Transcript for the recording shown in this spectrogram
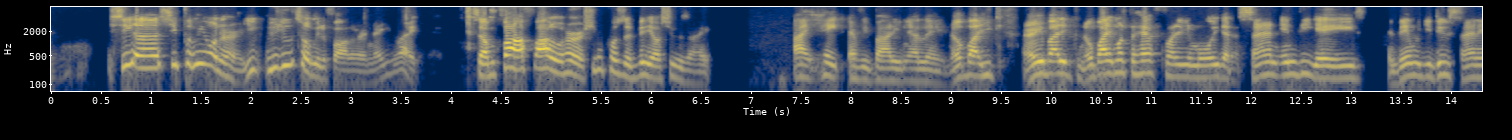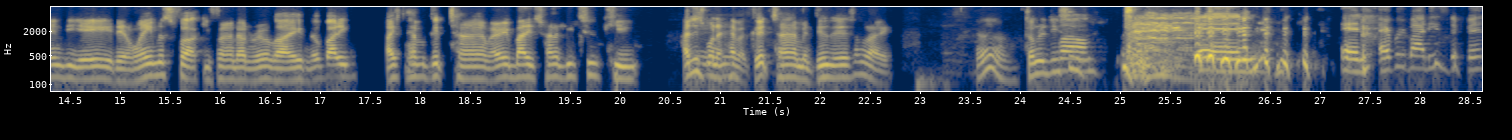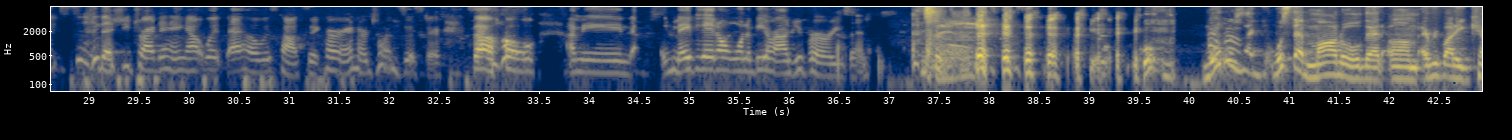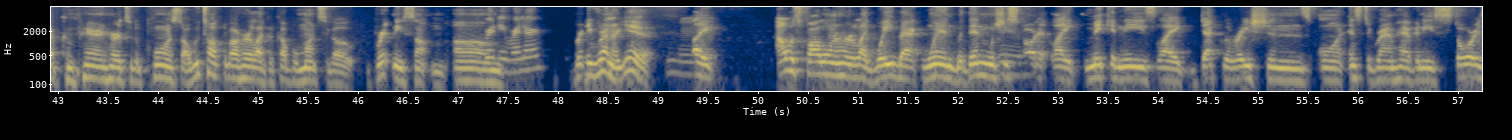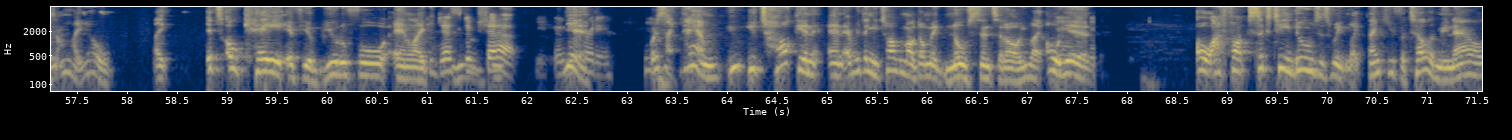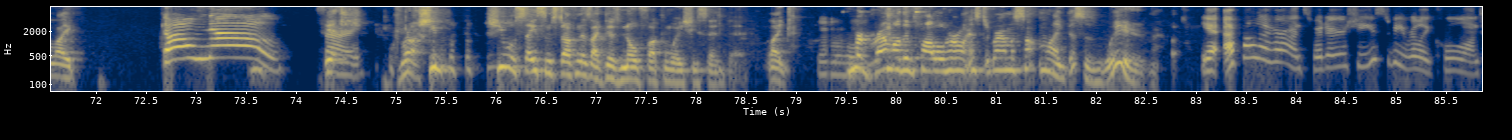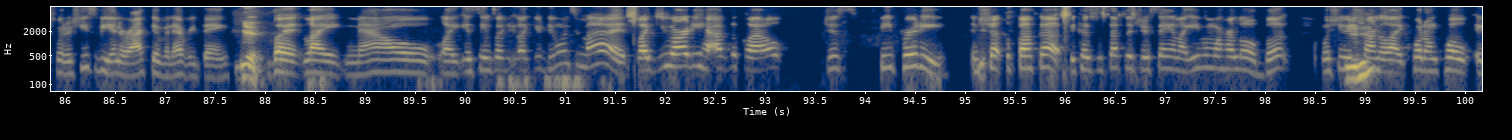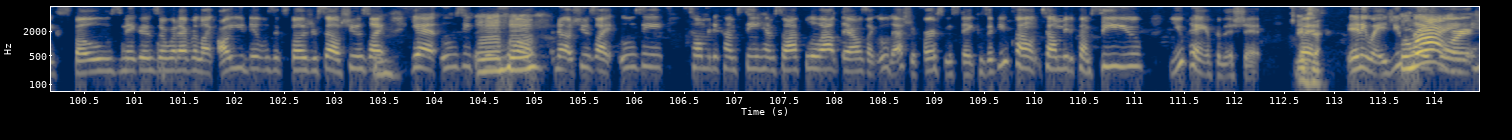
She uh she put me on her. You you told me to follow her. Now you're right. So I'm follow, follow her. She posted a video. She was like, I hate everybody in LA. Nobody, everybody, nobody wants to have fun anymore. You got to sign NDAs, and then when you do sign NDA, they're lame as fuck. You find out in real life. Nobody likes to have a good time. Everybody's trying to be too cute. I just want to mm. have a good time and do this. I'm like, oh, come to DC. Well, and, and everybody's defense that she tried to hang out with, that hoe is toxic. Her and her twin sister. So, I mean, maybe they don't want to be around you for a reason what, what, was like? What's that model that um everybody kept comparing her to the porn star? We talked about her like a couple months ago. Brittany something. Um, Brittany Renner. Brittany Renner, yeah. Mm-hmm. Like I was following her like way back when, but then when she mm-hmm. started like making these like declarations on Instagram, having these stories, I'm like, yo, like it's okay if you're beautiful and like just you, shut up and yeah. be pretty. But it's like, damn, you you talking and everything you talking about don't make no sense at all. You're like, oh yeah, mm-hmm. oh I fucked 16 dudes this week. Like, thank you for telling me now. Like, oh no, sorry, bro. She she will say some stuff and it's like, there's no fucking way she said that. Like, mm-hmm. her grandmother follow her on Instagram or something. Like, this is weird. Man. Yeah, I follow her on Twitter. She used to be really cool on Twitter. She used to be interactive and everything. Yeah. But like now, like it seems like like you're doing too much. Like you already have the clout. Just be pretty and shut the fuck up because the stuff that you're saying, like even with her little book when she was Mhm. trying to like quote unquote expose niggas or whatever. Like all you did was expose yourself. She was like, yeah, Uzi. well, no, she was like Uzi told me to come see him, so I flew out there. I was like, ooh, that's your first mistake. Because if you come tell me to come see you, you paying for this shit. But Exactly. anyways, you played for it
